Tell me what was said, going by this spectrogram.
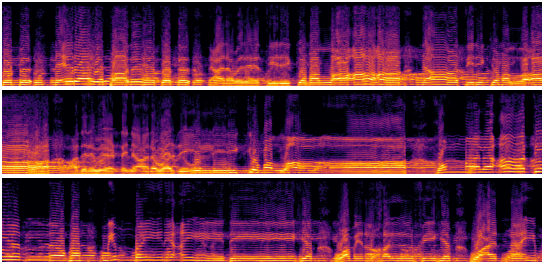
തൊട്ട് നേരായ പാതയെ തൊട്ട് ഞാൻ അവരെ തിരിക്കുമല്ല ഞാൻ തിരിക്കുമല്ല അതിനു വേണ്ടി ഞാൻ വഴിയിൽ ഇരിക്കുമല്ല. ثم لآتينهم من بين أيديهم ومن خلفهم وعن أيمانهم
